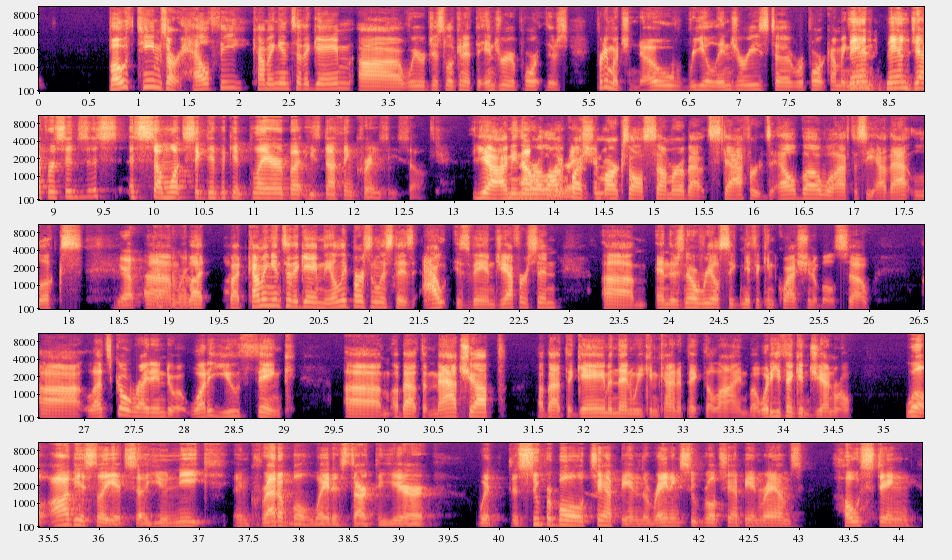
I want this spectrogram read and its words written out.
Both teams are healthy coming into the game. Uh, we were just looking at the injury report. There's pretty much no real injuries to report coming Van, in. Van Jefferson's a, a somewhat significant player, but he's nothing crazy. So yeah, I mean, there were a lot of question marks all summer about Stafford's elbow. We'll have to see how that looks. Yep. Um, but but coming into the game, the only person listed as out is Van Jefferson, um, and there's no real significant questionables. So uh, let's go right into it. What do you think um, about the matchup, about the game, and then we can kind of pick the line. But what do you think in general? Well, obviously, it's a unique, incredible way to start the year with the Super Bowl champion, the reigning Super Bowl champion Rams, hosting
